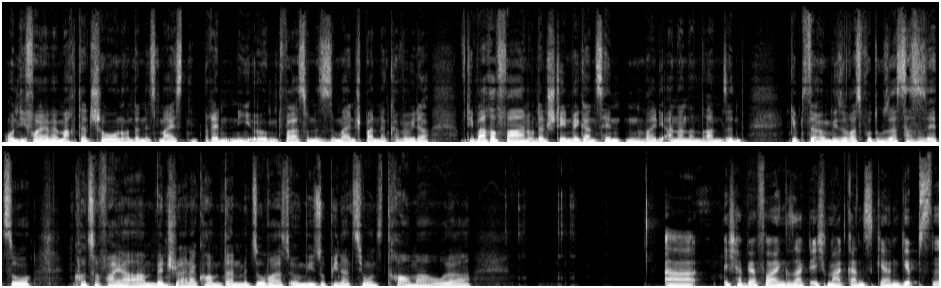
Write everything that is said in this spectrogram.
und die Feuerwehr macht das schon und dann ist meist, brennt nie irgendwas und es ist immer entspannt, dann können wir wieder auf die Wache fahren und dann stehen wir ganz hinten, weil die anderen dann dran sind. Gibt es da irgendwie sowas, wo du sagst, das ist jetzt so kurz vor Feierabend, wenn schon einer kommt, dann mit sowas, irgendwie Supinationstrauma oder Äh, ich habe ja vorhin gesagt, ich mag ganz gern Gibson.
